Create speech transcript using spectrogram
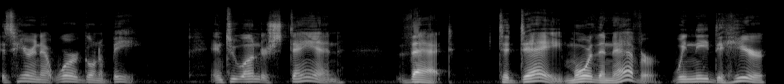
is hearing that word going to be? And to understand that today, more than ever, we need to hear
